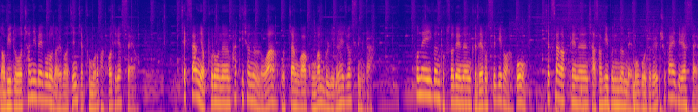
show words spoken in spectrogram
너비도 1200으로 넓어진 제품으로 바꿔드렸어요. 책상 옆으로는 파티션을 놓아 옷장과 공간 분리를 해주었습니다. 손에 익은 독서대는 그대로 쓰기로 하고 책상 앞에는 자석이 붙는 메모보드를 추가해드렸어요.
